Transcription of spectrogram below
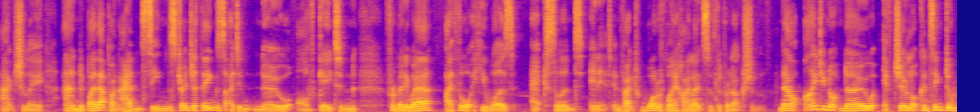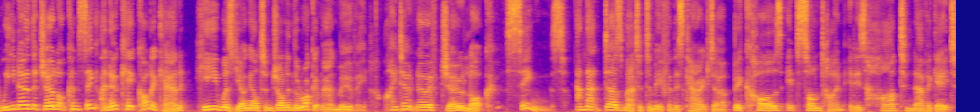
actually. And by that point, I hadn't seen Stranger Things. I didn't know of Gaten from anywhere. I thought he was excellent in it. In fact, one of my highlights of the production. Now, I do not know if Joe Locke can sing. Do we know that Joe Locke can sing? I know Kit Connor can. He was young Elton John in the Rocketman movie. I don't know if Joe Locke sings. And that does matter to me for this character because it's Sondheim. It is hard to navigate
